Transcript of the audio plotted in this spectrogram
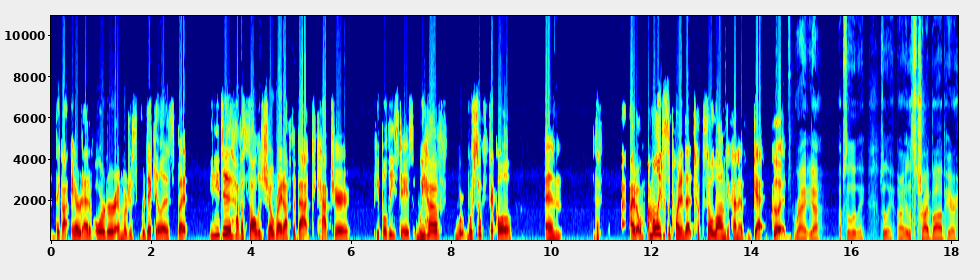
they got aired out of order and were just ridiculous. But you need to have a solid show right off the bat to capture people these days. We have we're, we're so fickle, and the I, I'm only disappointed that it took so long to kind of get good. Right. Yeah. Absolutely. Absolutely. All right. Let's try Bob here.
